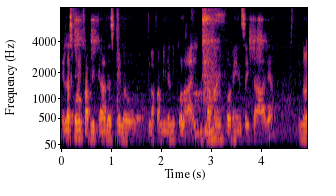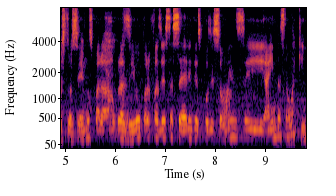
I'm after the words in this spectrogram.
Elas foram fabricadas pelo, pela família Nicolai, estavam em Florença, Itália, e nós trouxemos para o Brasil para fazer essa série de exposições e ainda estão aqui.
